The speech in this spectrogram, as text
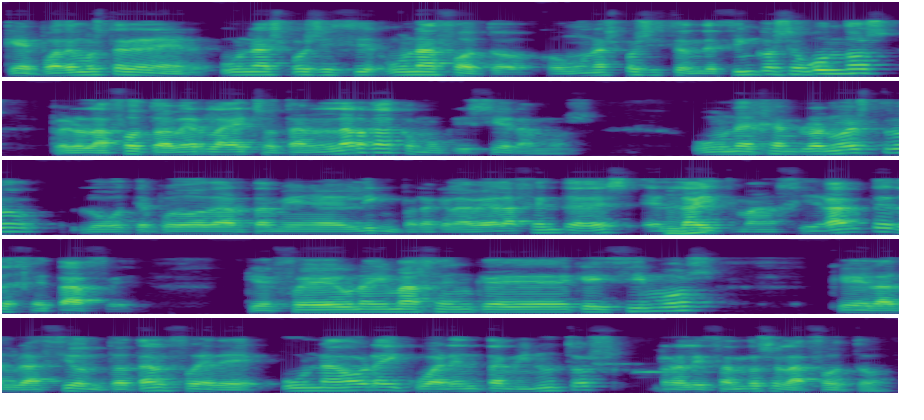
que podemos tener una, exposición, una foto con una exposición de 5 segundos, pero la foto haberla hecho tan larga como quisiéramos. Un ejemplo nuestro, luego te puedo dar también el link para que la vea la gente, es el Lightman gigante de Getafe, que fue una imagen que, que hicimos que la duración total fue de una hora y 40 minutos realizándose la foto.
